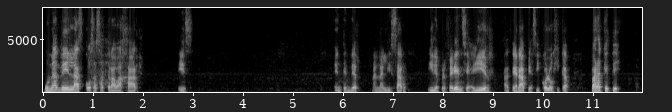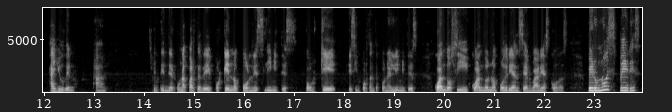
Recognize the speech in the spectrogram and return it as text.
una de las cosas a trabajar es entender, analizar y de preferencia ir a terapia psicológica para que te ayuden a entender una parte de por qué no pones límites, por qué es importante poner límites, cuando sí, cuando no podrían ser varias cosas. Pero no esperes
